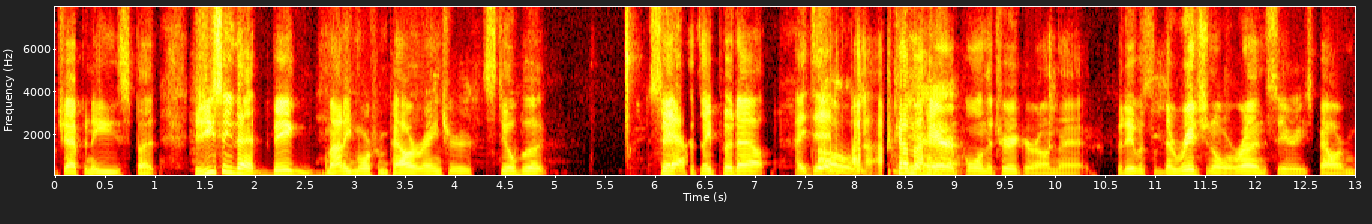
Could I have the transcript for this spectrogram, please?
Japanese. But did you see that big Mighty Morphin Power Ranger steelbook set Yeah. that they put out? i did Oh, I, I cut my hair pulling the trigger on that, but it was the original run series Power,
